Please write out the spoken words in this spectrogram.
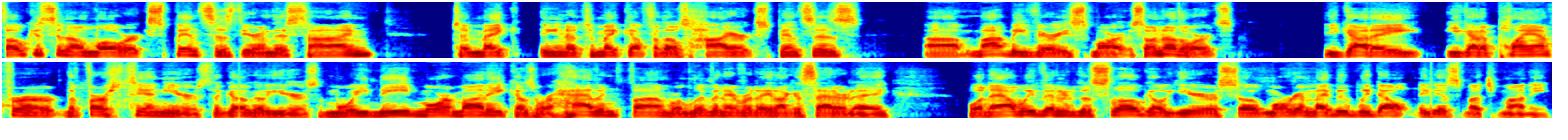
focusing on lower expenses during this time to make you know to make up for those higher expenses uh, might be very smart. So in other words, you got a you got a plan for the first 10 years the go-go years. We need more money because we're having fun we're living every day like a saturday. Well now we've entered the slow go year so morgan maybe we don't need as much money.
